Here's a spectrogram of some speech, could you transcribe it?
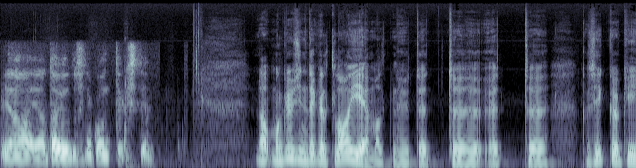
ja, ja tajuda seda konteksti no ma küsin tegelikult laiemalt nüüd, et, et kas ikkagi,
